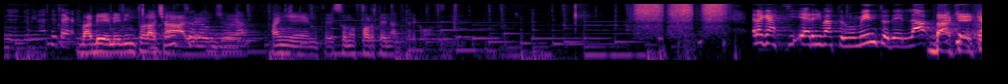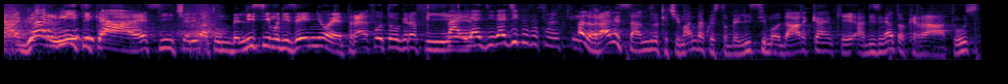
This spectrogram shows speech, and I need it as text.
ne ho indovinate tre. Va bene, hai vinto la Ho challenge. Fa niente, sono forte in altre cose. Ragazzi, è arrivato il momento della Bacheca gormitica! gormitica! Eh sì, ci è arrivato un bellissimo disegno e tre fotografie. Vai, leggi, leggi cosa sono scritte. Allora, Alessandro, che ci manda questo bellissimo Darkan che ha disegnato Kratos,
